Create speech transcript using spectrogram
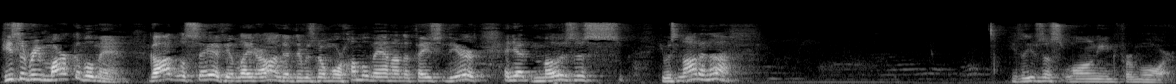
He's a remarkable man. God will say of him later on that there was no more humble man on the face of the earth, and yet Moses, he was not enough. He leaves us longing for more.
